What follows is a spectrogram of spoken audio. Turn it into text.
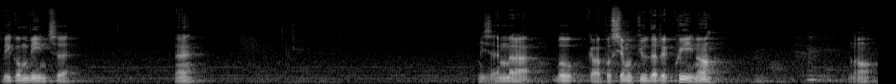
Vi convince? Eh? Mi sembra boh, che la possiamo chiudere qui, no? No,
